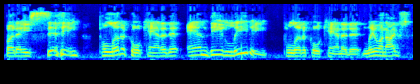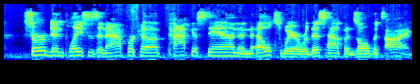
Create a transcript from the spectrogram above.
but a sitting political candidate and the leading political candidate. Leo and I've served in places in Africa, Pakistan, and elsewhere where this happens all the time,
